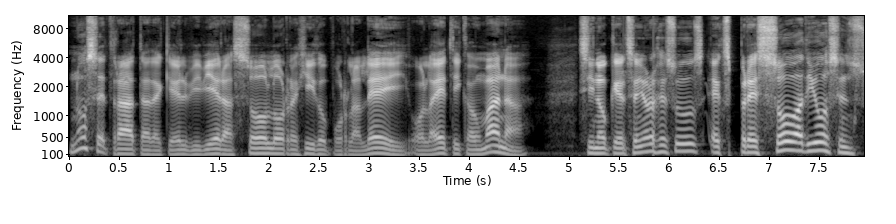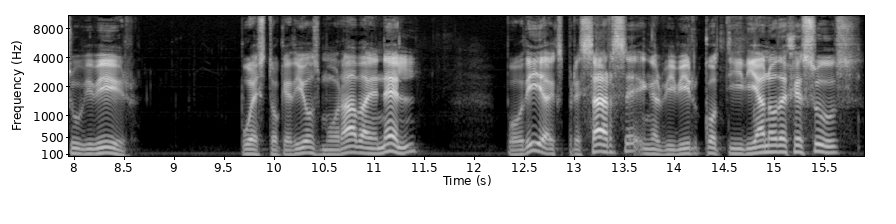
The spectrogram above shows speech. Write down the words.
No se trata de que él viviera solo regido por la ley o la ética humana, sino que el Señor Jesús expresó a Dios en su vivir puesto que Dios moraba en él, podía expresarse en el vivir cotidiano de Jesús,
